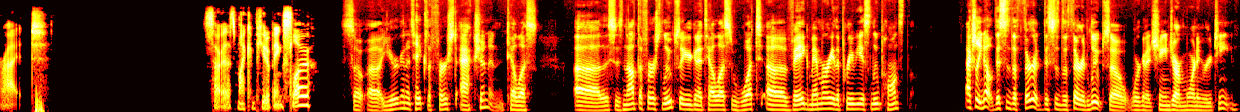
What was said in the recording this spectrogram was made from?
Right. Sorry, that's my computer being slow. So uh, you're going to take the first action and tell us. Uh, this is not the first loop, so you're going to tell us what uh, vague memory of the previous loop haunts them. Actually, no. This is the third. This is the third loop, so we're going to change our morning routine.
